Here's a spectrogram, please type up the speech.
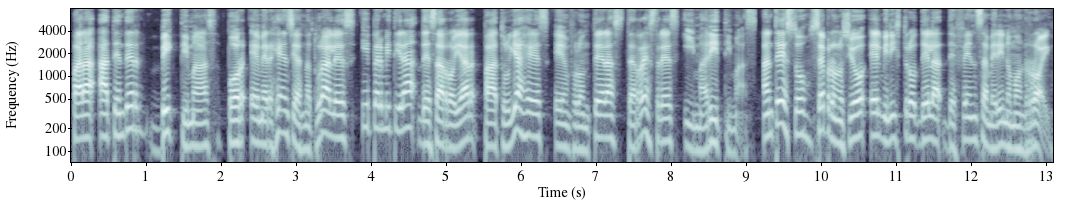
para atender víctimas por emergencias naturales y permitirá desarrollar patrullajes en fronteras terrestres y marítimas. Ante esto se pronunció el ministro de la Defensa Merino Monroy,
